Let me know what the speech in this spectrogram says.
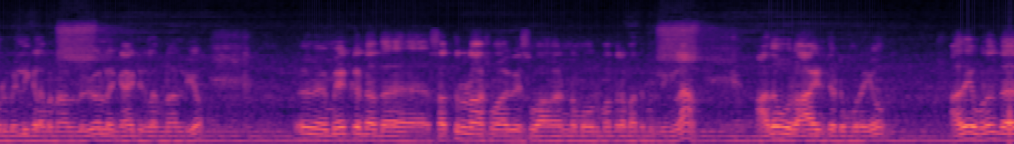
ஒரு வெள்ளிக்கிழமை நாள்லையோ இல்லை ஞாயிற்றுக்கிழமை நாள்லையோ மேற்கண்ட அந்த சத்ருநாசமாக சுவாகன்னு நம்ம ஒரு மந்திரம் பார்த்தோம் இல்லைங்களா? அதை ஒரு ஆயிரத்தி எட்டு முறையும். அதே போல் இந்த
